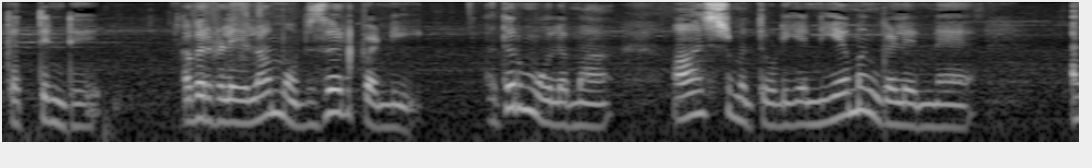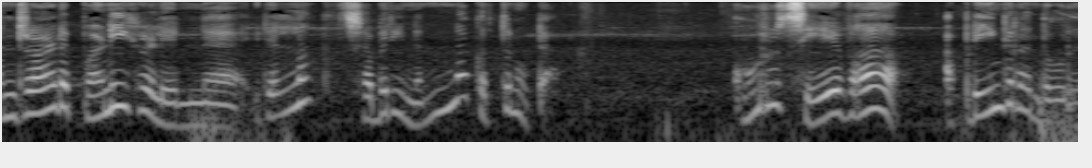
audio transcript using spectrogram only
கத்துண்டு அவர்களையெல்லாம் ஒப்சர்வ் பண்ணி அதன் மூலமாக ஆசிரமத்துடைய நியமங்கள் என்ன அன்றாட பணிகள் என்ன இதெல்லாம் சபரி நல்லா கற்றுனுட்டா குரு சேவா அப்படிங்கிற அந்த ஒரு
